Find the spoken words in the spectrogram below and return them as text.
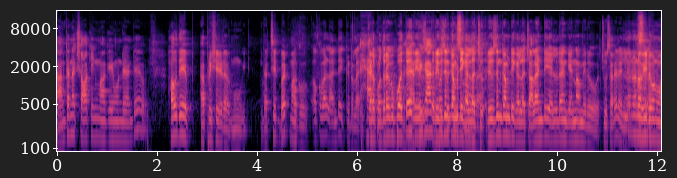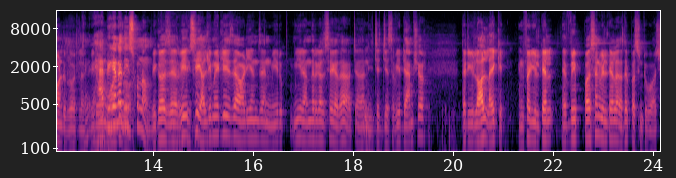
దానికన్నా షాకింగ్ మాకేముండే అంటే how they appreciated our movie that's it but మాకు ఒకవేళ అంటే ఇక్కడ ఇక్కడ కుదరకపోతే రివిజన్ కమిటీకి వెళ్ళొచ్చు. రివిజన్ కమిటీకి వెళ్ళొచ్చు. అలాంటి వెళ్ళడానికి ఎన్నో మీరు చూసారా? No, no, we don't want to go. Like, we don't Happy గానే want to go. తీసుకున్నాం. Because uh, we see ultimately is the audience and మీరు మీరు అందరు కలిసే కదా జడ్జ్ చేస్తారు. We are damn sure that you'll all like it in fact you'll tell every person will tell other person to watch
